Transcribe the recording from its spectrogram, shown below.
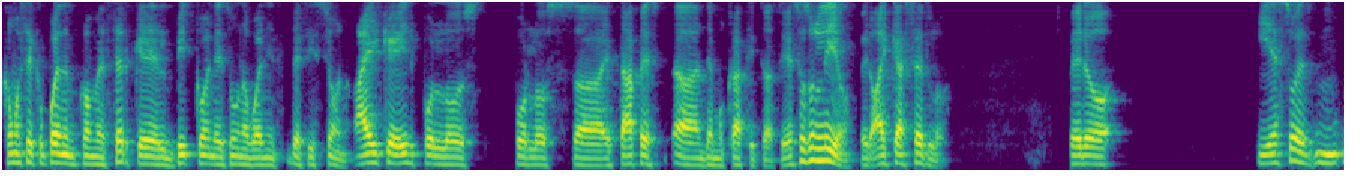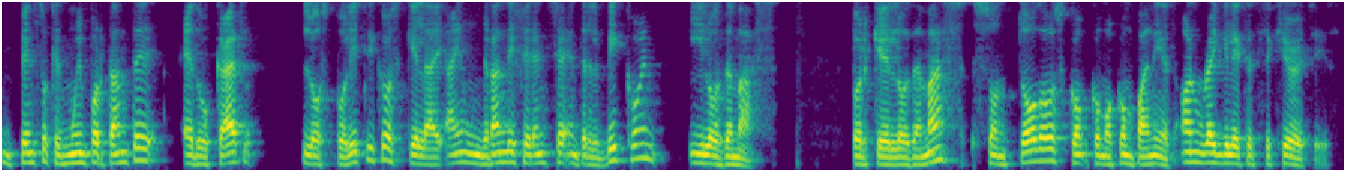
cómo se pueden convencer que el Bitcoin es una buena decisión. Hay que ir por los por las ah, etapas ah, democráticas. Y eso es un lío, pero hay que hacerlo. Pero, y eso es, pienso que es muy importante educar los políticos que hay una gran diferencia entre el Bitcoin y los demás porque los demás son todos como compañías, unregulated securities.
